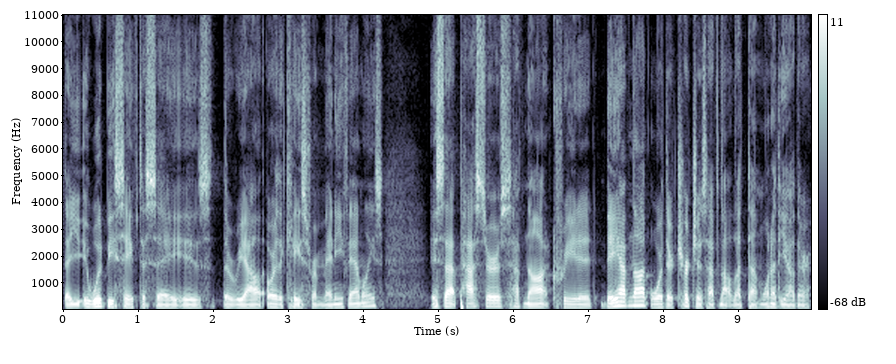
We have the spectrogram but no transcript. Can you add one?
that you, it would be safe to say is the real or the case for many families is that pastors have not created they have not or their churches have not let them one or the other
